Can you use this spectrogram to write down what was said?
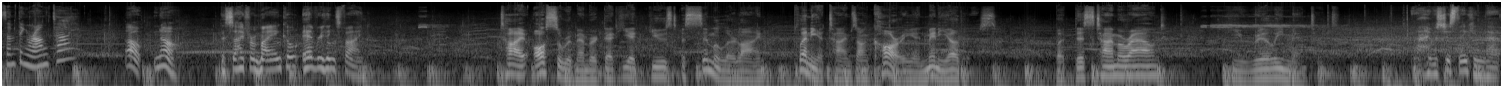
Something wrong, Tai? Oh, no. Aside from my ankle, everything's fine. Tai also remembered that he had used a similar line plenty of times on Kari and many others. But this time around, he really meant it. I was just thinking that,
